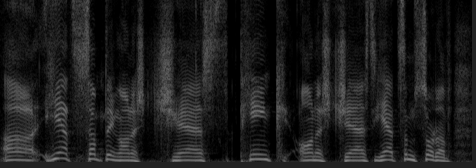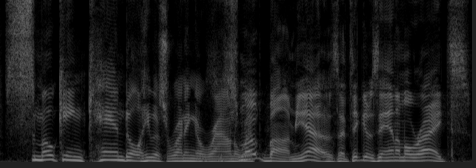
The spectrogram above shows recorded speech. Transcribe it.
Uh, he had something on his chest, pink on his chest. He had some sort of smoking candle he was running around with Smoke with. bomb, yeah. was- I think it was animal rights.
